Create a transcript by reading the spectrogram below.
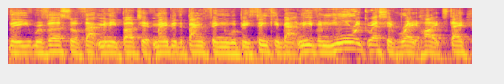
the reversal of that mini budget, maybe the bank thing would be thinking about an even more aggressive rate hike today.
